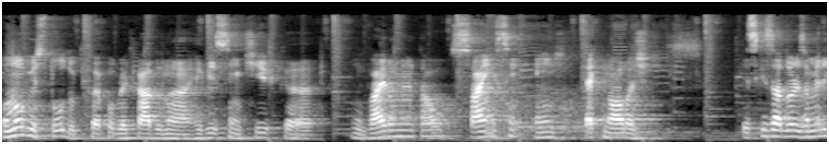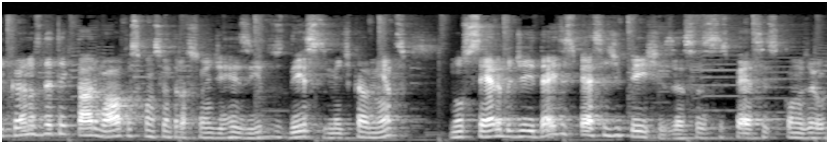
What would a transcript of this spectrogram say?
Um novo estudo que foi publicado na revista científica Environmental Science and Technology. Pesquisadores americanos detectaram altas concentrações de resíduos desses medicamentos no cérebro de 10 espécies de peixes. Essas espécies, como eu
